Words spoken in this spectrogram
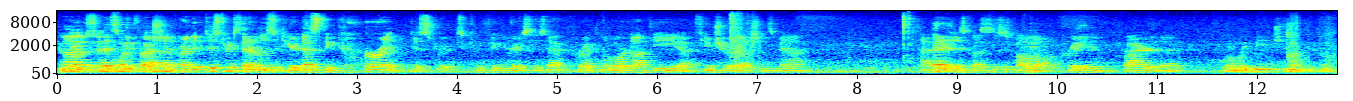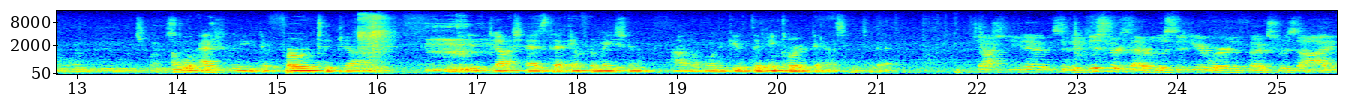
two Uh, eight That's seven a one good question. five. Are the districts that are listed here, that's the current district configuration, is that correct, Lamar, not the uh, future elections map? I bet it is, because this is probably all created prior to the, Well, we mentioned the one in this place. I will actually defer to Josh. If Josh has that information, I don't want to give the incorrect answer to that. Josh, do you know, so the districts that are listed here where the folks reside,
